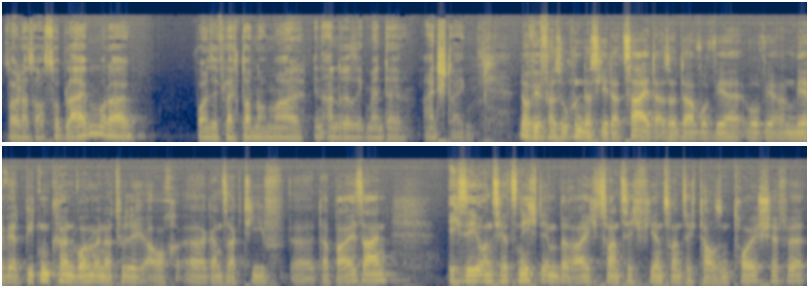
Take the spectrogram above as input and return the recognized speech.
Soll das auch so bleiben oder wollen Sie vielleicht doch nochmal in andere Segmente einsteigen? No, wir versuchen das jederzeit. Also da, wo wir, wo wir einen Mehrwert bieten können, wollen wir natürlich auch äh, ganz aktiv äh, dabei sein. Ich sehe uns jetzt nicht im Bereich 20, 24.000 Toy-Schiffe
